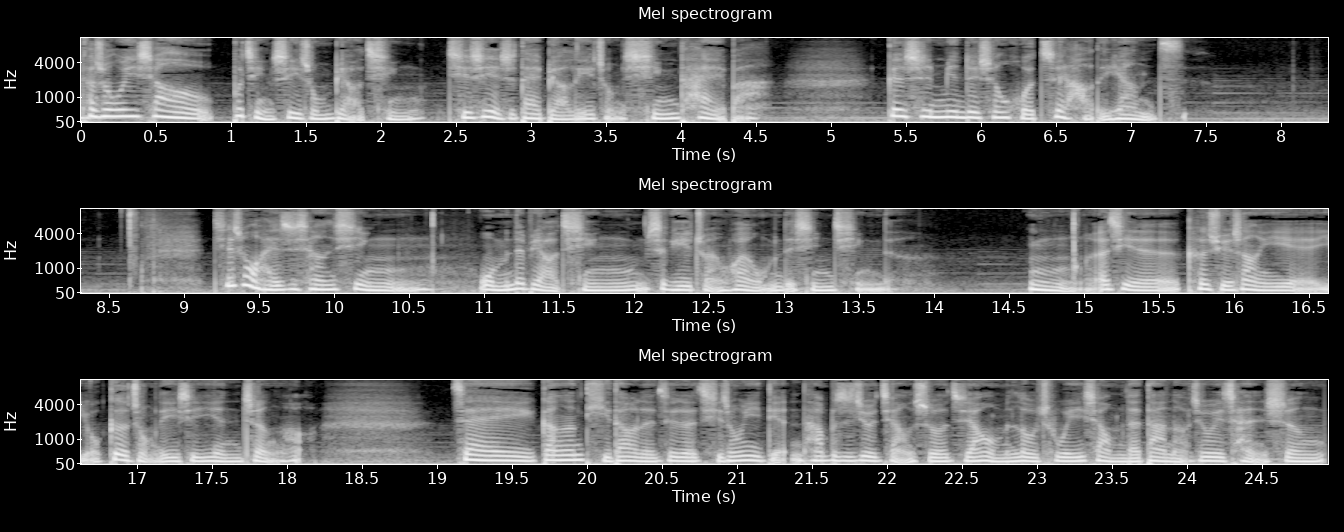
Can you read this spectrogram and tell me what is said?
他说，微笑不仅是一种表情，其实也是代表了一种心态吧。更是面对生活最好的样子。其实我还是相信，我们的表情是可以转换我们的心情的。嗯，而且科学上也有各种的一些验证哈。在刚刚提到的这个其中一点，他不是就讲说，只要我们露出微笑，我们的大脑就会产生，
